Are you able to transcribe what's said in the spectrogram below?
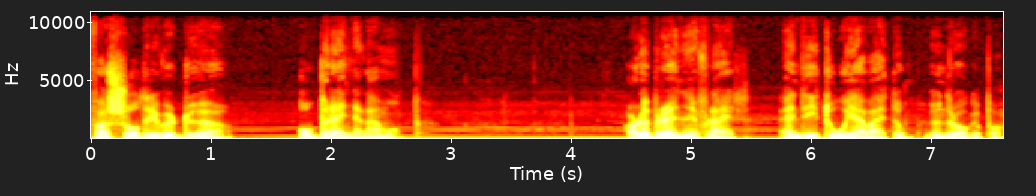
for så driver død og brenner dem opp. Har du brent flere enn de to jeg veit om? undrer Åge på.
